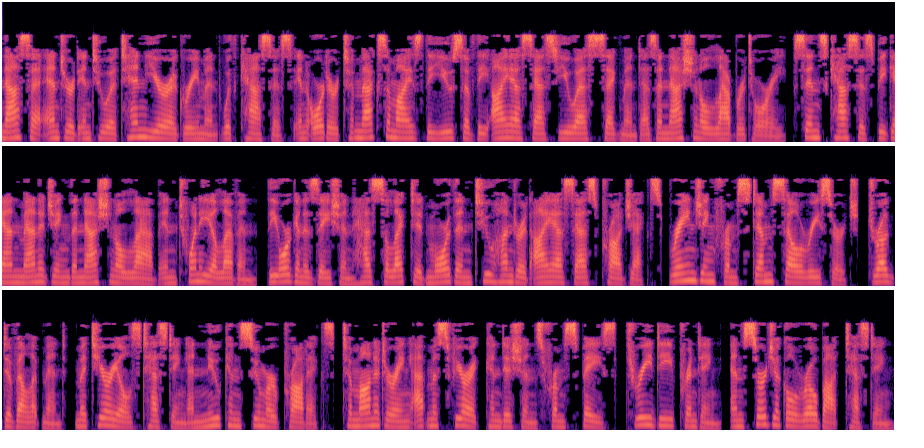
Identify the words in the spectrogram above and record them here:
NASA entered into a 10-year agreement with CASIS in order to maximize the use of the ISS US segment as a national laboratory. Since CASIS began managing the National Lab in 2011, the organization has selected more than 200 ISS projects, ranging from stem cell research, drug development, materials testing and new consumer products, to monitoring atmospheric conditions from space, 3D printing, and surgical robot testing.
